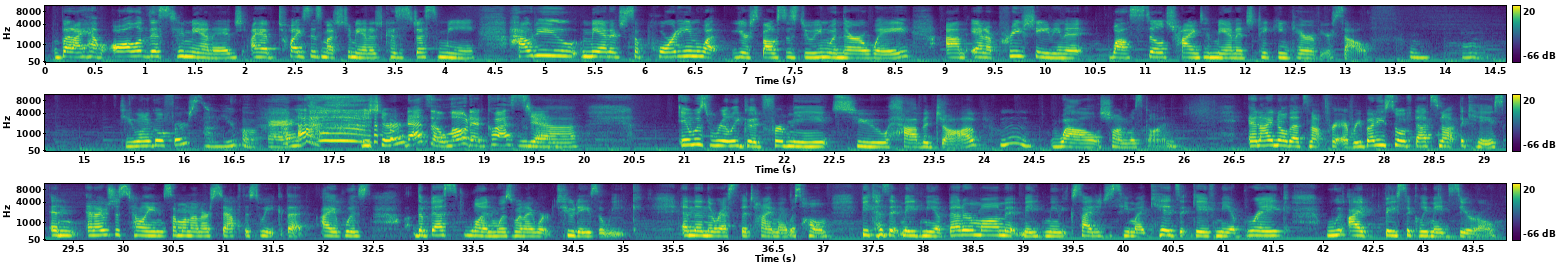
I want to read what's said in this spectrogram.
but I have all of this to manage. I have twice as much to manage because it's just me. How do you manage supporting what your spouse is doing when they're away um, and appreciating it while still trying to manage taking care of yourself? Do you want to go first? Oh, you go first. You sure? That's a loaded question. Yeah. It was really good for me to have a job while Sean was gone. And I know that's not for everybody. So if that's not the case, and and I was just telling someone on our staff this week that I was the best one was when I worked 2 days a week. And then the rest of the time I was home because it made me a better mom, it made me excited to see my kids, it gave me a break. I basically made zero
